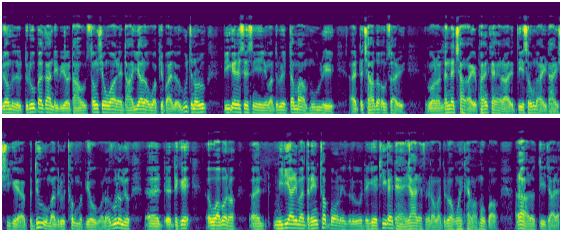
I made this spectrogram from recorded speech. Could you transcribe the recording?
ပြောမှဆိုသူတို့ဘက်ကနေပြီးတော့ဒါကိုဆုံးရှုံးသွားတယ်ဒါကြီးကတော့ဟိုဖြစ်ပါဆိုအခုကျွန်တော်တို့ပြီးခဲ့တဲ့စစ်စင်ရေးမှာသူတို့ရဲ့တက်မမှုတွေအဲတခြားသောဥစ္စာတွေဘောနော်လက်နဲ့ချတာတွေဖမ်းခံရတာတွေတေဆုံးတာတွေဒါတွေရှိခဲ့တာဘယ်သူ့မှသူတို့ထုတ်မပြောဘူးပေါ့နော်အခုလိုမျိုးအဲတကယ်ဟိုပါပေါ့နော်အဲမီဒီယာတွေမှာသတင်းထွက်ပေါ်နေသလိုတကယ်ထိခိုက်ဒဏ်ရာရတယ်ဆိုရင်တော့မှသူတို့ကဝန်ခံမှာမဟုတ်ပါဘူးအဲ့ဒါကတော့သိကြတယ်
